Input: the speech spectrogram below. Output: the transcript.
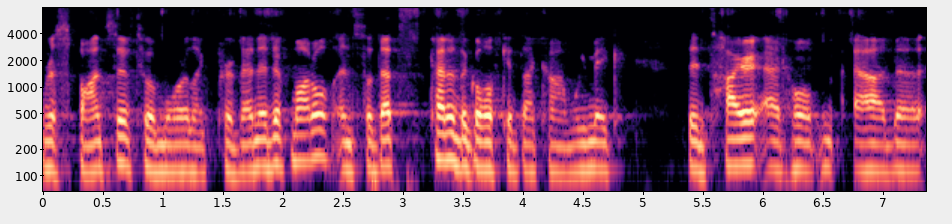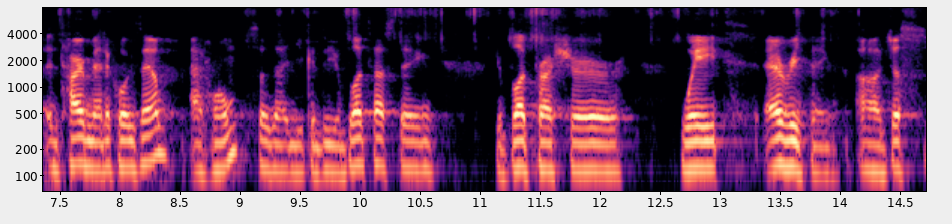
responsive to a more like preventative model. And so that's kind of the goal of kit.com. We make the entire at home, uh, the entire medical exam at home so that you can do your blood testing, your blood pressure, weight, everything, uh, just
